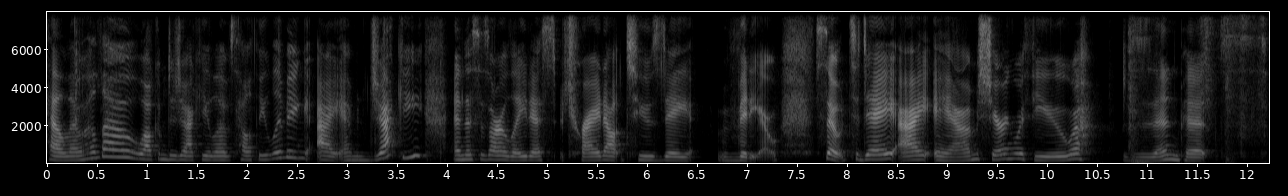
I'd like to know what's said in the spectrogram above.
Hello, hello. Welcome to Jacquie Loves Healthy Living. I am Jacquie, and this is our latest Try It Out Tuesday video. So, today I am sharing with you Zen Pits.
